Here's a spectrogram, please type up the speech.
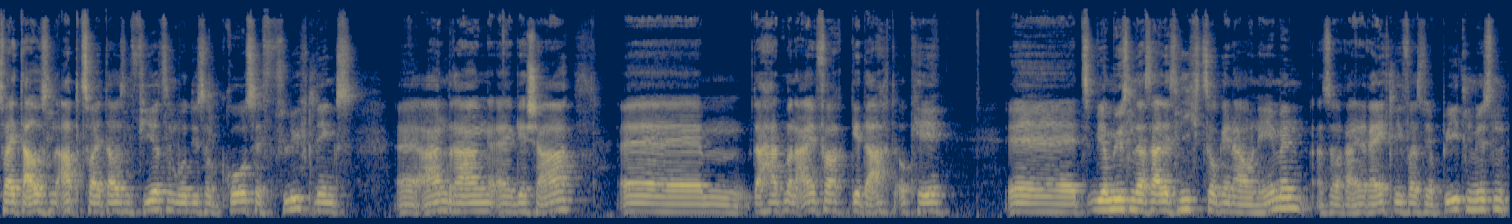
2000, ab 2014, wo dieser große Flüchtlingsandrang äh, geschah, ähm, da hat man einfach gedacht, okay, äh, wir müssen das alles nicht so genau nehmen, also rein rechtlich, was wir bieten müssen,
